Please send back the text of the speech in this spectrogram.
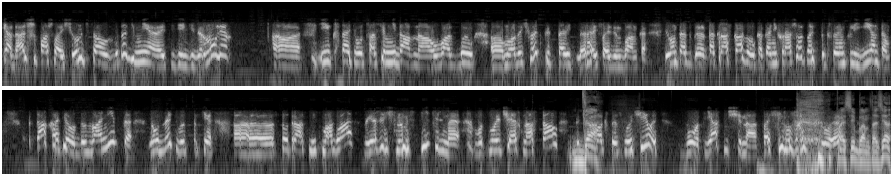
Я дальше пошла, еще написала. В итоге мне эти деньги вернули, и, кстати, вот совсем недавно у вас был а, молодой человек, представитель Райфайзенбанка, и он так, э, так рассказывал, как они хорошо относятся к своим клиентам. Так хотела дозвониться, но вот, знаете, вот все-таки э, тот раз не смогла, но я женщина мстительная, вот мой час настал, да. факты случилось, вот, я смущена. Спасибо большое. Спасибо вам, Татьяна.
